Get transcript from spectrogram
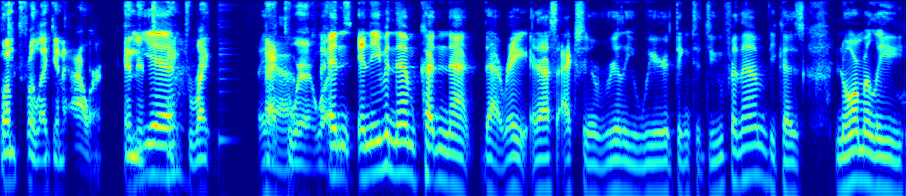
bumped for like an hour, and then Yeah. tanked right back to where it was. And and even them cutting that that rate, that's actually a really weird thing to do for them because normally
